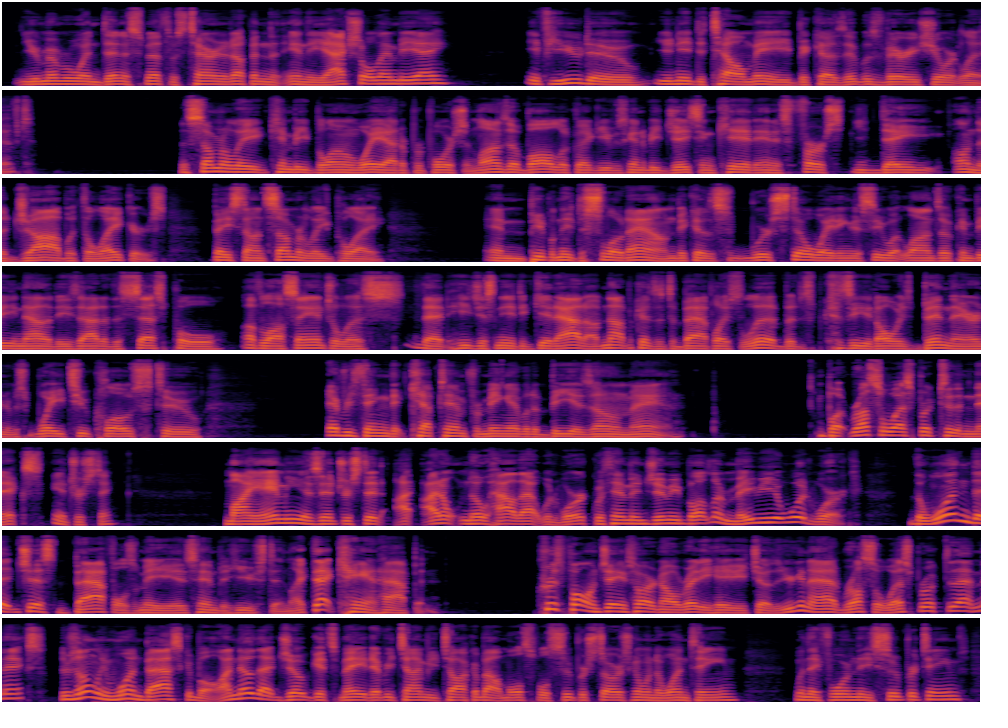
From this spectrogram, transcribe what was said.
You remember when Dennis Smith was tearing it up in the, in the actual NBA? If you do, you need to tell me because it was very short lived. The summer league can be blown way out of proportion. Lonzo Ball looked like he was going to be Jason Kidd in his first day on the job with the Lakers based on summer league play and people need to slow down because we're still waiting to see what Lonzo can be now that he's out of the cesspool of Los Angeles that he just needed to get out of. Not because it's a bad place to live, but it's because he had always been there and it was way too close to everything that kept him from being able to be his own man. But Russell Westbrook to the Knicks, interesting. Miami is interested. I, I don't know how that would work with him and Jimmy Butler. Maybe it would work. The one that just baffles me is him to Houston. Like, that can't happen. Chris Paul and James Harden already hate each other. You're going to add Russell Westbrook to that mix? There's only one basketball. I know that joke gets made every time you talk about multiple superstars going to one team when they form these super teams.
